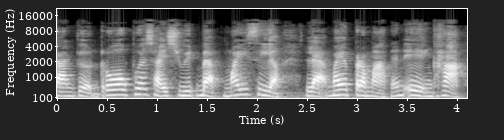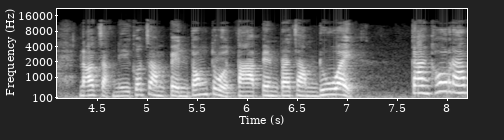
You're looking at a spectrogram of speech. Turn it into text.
การเกิดโรค เพื่อใช้ชีวิตแบบไม่เสี่ยง และไม่ประมาทนั่นเองค่ะ นอกจากนี้ก็จำเป็นต้องตรวจตาเป็นประจำด้วยการเข้ารับ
